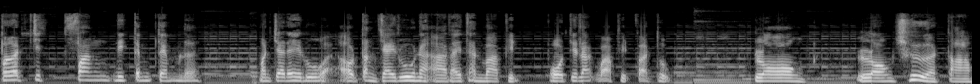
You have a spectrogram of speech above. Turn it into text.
เปิดจิตฟังนี่เต็มๆเลย มันจะได้รู้ว่าเอาตั้งใจรู้นะอะไรท่านว่าผิด โพธิลักษณ์ว่าผิดว่าถูก ลองลองเชื่อตาม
